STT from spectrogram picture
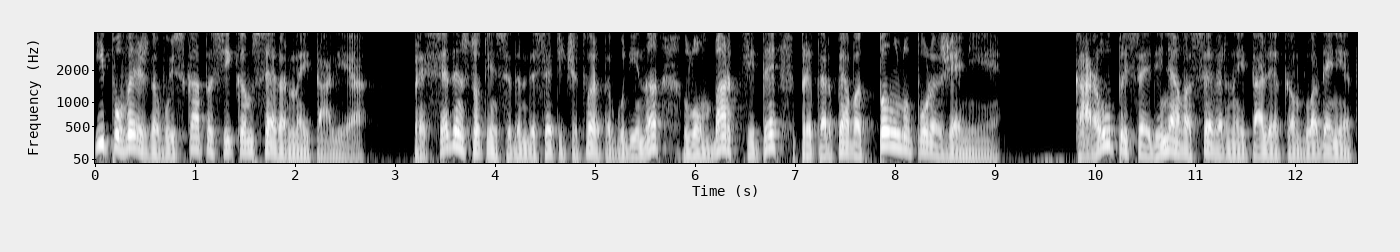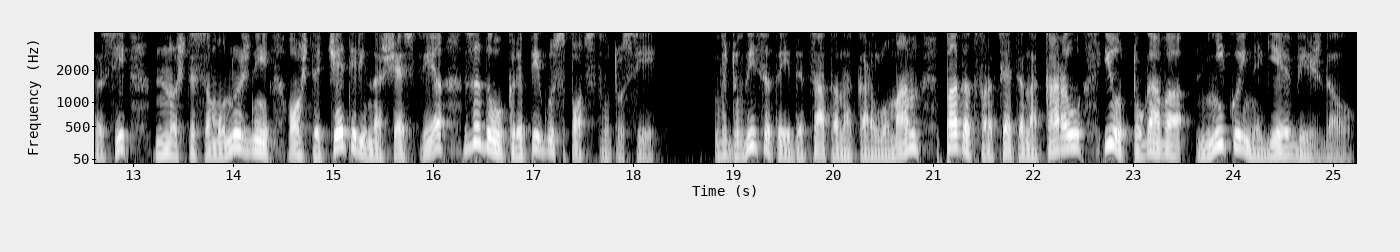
и повежда войската си към Северна Италия. През 774 година ломбардците претърпяват пълно поражение. Карл присъединява Северна Италия към владенията си, но ще са му нужни още четири нашествия, за да укрепи господството си. Вдовицата и децата на Карломан падат в ръцете на Карл и от тогава никой не ги е виждал.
